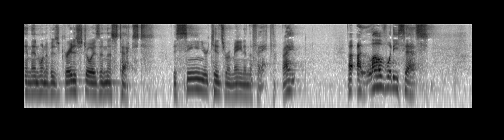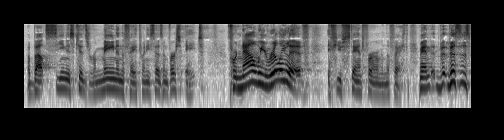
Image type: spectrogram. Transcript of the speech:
And then one of his greatest joys in this text is seeing your kids remain in the faith, right? I, love what he says about seeing his kids remain in the faith when he says in verse 8, For now we really live if you stand firm in the faith. Man, th- this is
